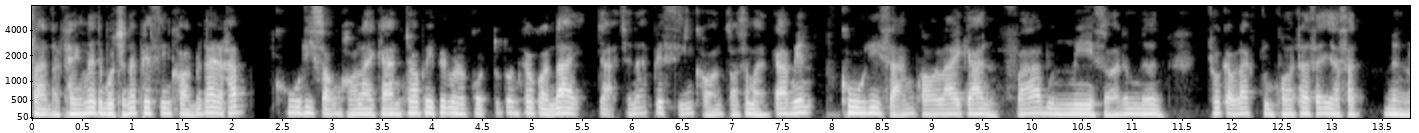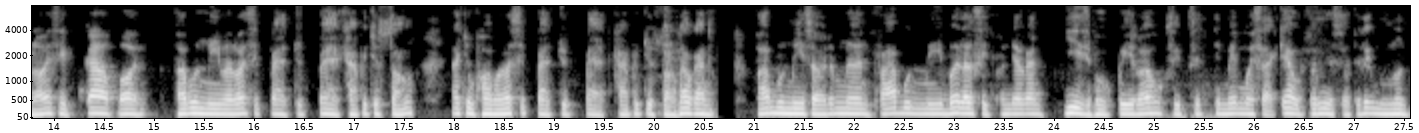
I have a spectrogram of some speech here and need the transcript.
ศารดักแทงน่าจะบทชนะเพชรสิงห์ขอนไปได้นะครับ คู่ที่ 2 ของรายการชอบให้เพชรมรกตต้นเข้าก่อนได้ จะชนะเพชรสิงห์ขอนสอสมานกาเม้นคู่ที่ 3 ของรายการฟ้าบุญมีสอดำเนินชกกับรักจุมพรท่าแซะยาสัตว์119 ปอนด์ฟ้าบุญมีมา 118.8ขาดไปจุด2รักจุมพรมา 118.8ขาดไปจุด2เท่ากัน ฟ้าบุญมีสอดำเนิน ฟ้าบุญมีเบิร์ดลังสิตคนเดียวกัน 26 ปี 160เซนติเมตรมวยสระแก้วซ้อมอยู่สวนจะเล็กมืองนนท์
